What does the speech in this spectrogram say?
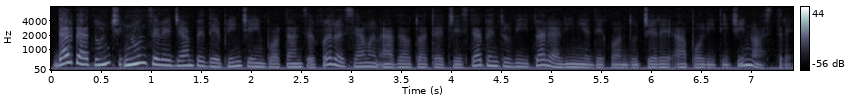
Dar pe atunci nu înțelegeam pe deplin ce importanță fără seamăn aveau toate acestea pentru viitoarea linie de conducere a politicii noastre.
